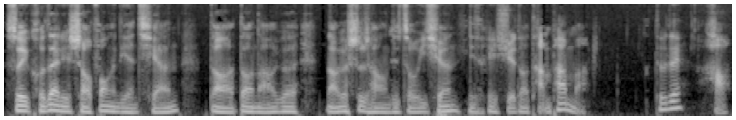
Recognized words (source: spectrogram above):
所以口袋里少放一点钱，到到哪个哪个市场去走一圈，你才可以学到谈判嘛，对不对？好。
